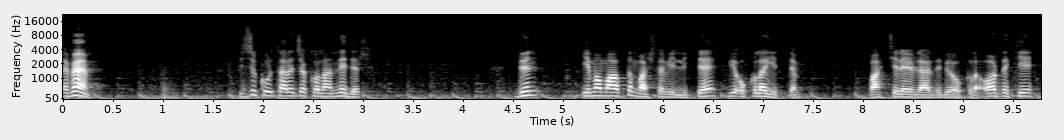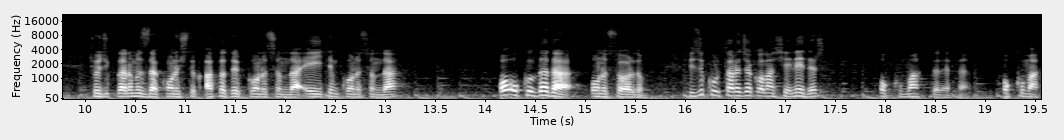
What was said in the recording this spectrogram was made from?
Efendim, bizi kurtaracak olan nedir? Dün İmam Altınbaş'la birlikte bir okula gittim. Bahçeli Evler'de bir okula. Oradaki çocuklarımızla konuştuk Atatürk konusunda, eğitim konusunda. O okulda da onu sordum. Bizi kurtaracak olan şey nedir? Okumaktır efendim. Okumak.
